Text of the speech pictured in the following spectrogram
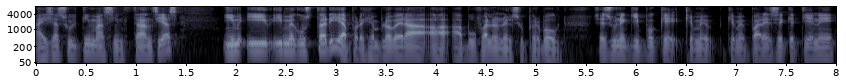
a esas últimas instancias. Y, y- y me gustaría, por ejemplo, ver a, a- a Buffalo en el Super Bowl. O sea, es un equipo que, que me, que me parece que tiene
